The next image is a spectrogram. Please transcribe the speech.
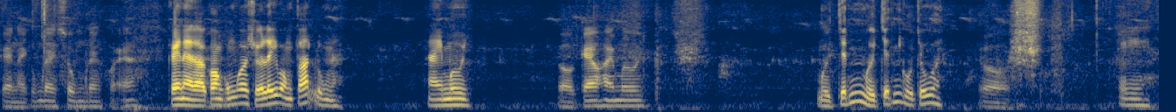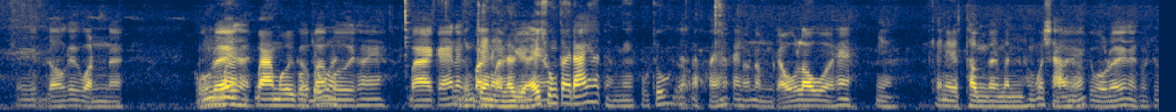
cây này cũng đang sung đang khỏe. Cây này là con cũng có xử lý bông tết luôn nè. 20 rồi cao 20 19 19 cô chú ơi. Rồi cái cái độ cái hoành nè cũng đế thôi. 30 cô chú ơi. 30 thôi ha. ba cái nó những cây này là rễ xuống tới đáy hết rồi nghe cô chú rất là khỏe cây nó nằm chậu lâu rồi ha. Dạ. cây này là thần rồi mình không có sợ nữa. cái bộ đế này cô chú.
